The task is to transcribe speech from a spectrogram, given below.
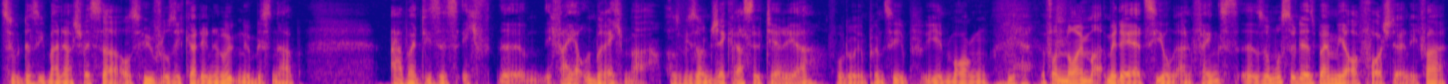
zu, dass ich meiner Schwester aus Hilflosigkeit in den Rücken gebissen habe. Aber dieses, ich, äh, ich war ja unberechenbar. Also wie so ein Jack Russell Terrier, wo du im Prinzip jeden Morgen ja. von neuem mit der Erziehung anfängst. Äh, so musst du dir das bei mir auch vorstellen. Ich war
